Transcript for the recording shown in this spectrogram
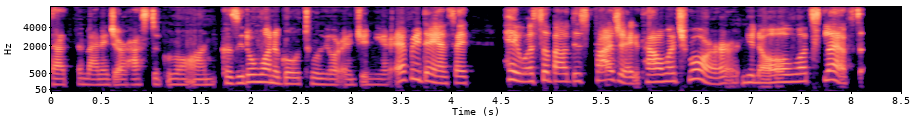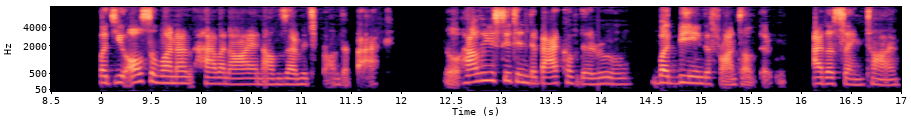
that the manager has to grow on because you don't want to go to your engineer every day and say, Hey, what's about this project? How much more? You know, what's left? But you also want to have an eye and observe it from the back. So, how do you sit in the back of the room, but be in the front of the room at the same time?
